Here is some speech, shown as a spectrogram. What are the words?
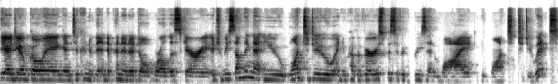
the idea of going into kind of the independent adult world is scary. It should be something that you want to do and you have a very specific reason why you want to do it.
